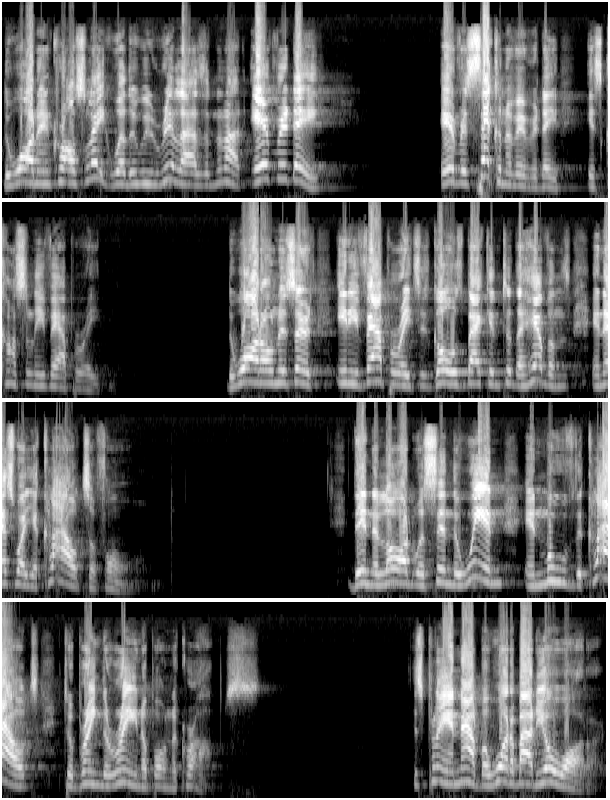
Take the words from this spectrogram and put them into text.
The water in Cross Lake, whether we realize it or not, every day, every second of every day, is constantly evaporating. The water on this earth, it evaporates, it goes back into the heavens, and that's why your clouds are formed. Then the Lord will send the wind and move the clouds to bring the rain upon the crops. It's playing out, but what about your water?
